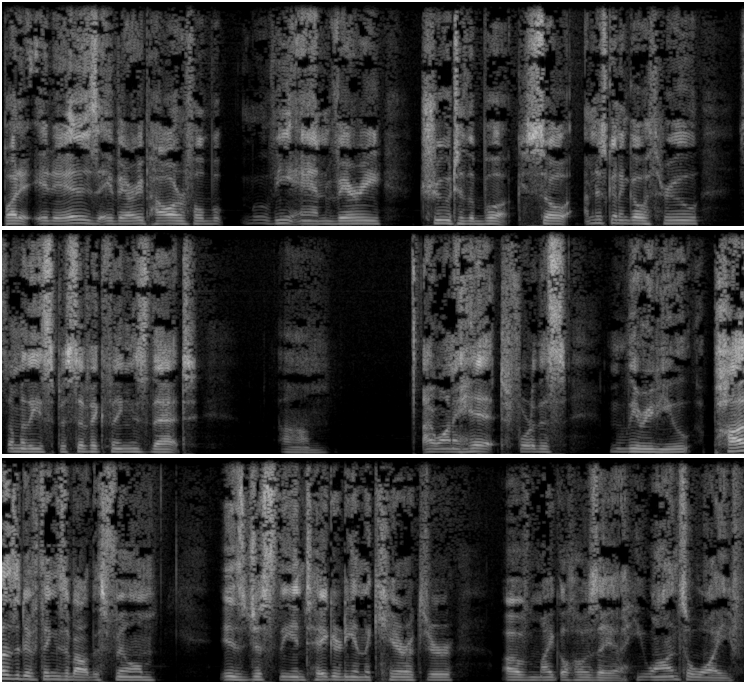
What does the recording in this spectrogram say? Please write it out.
But it, is a very powerful movie and very true to the book. So I'm just going to go through some of these specific things that um, I want to hit for this movie review. Positive things about this film is just the integrity and the character of Michael Hosea. He wants a wife,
